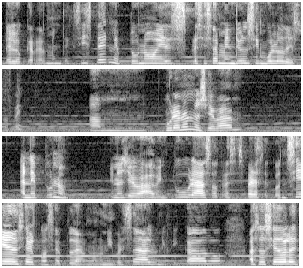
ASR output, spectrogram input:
de lo que realmente existe, Neptuno es precisamente un símbolo de eso. Urano nos lleva a Neptuno y nos lleva a aventuras, a otras esferas de conciencia, el concepto de amor universal, unificado, asociado a las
